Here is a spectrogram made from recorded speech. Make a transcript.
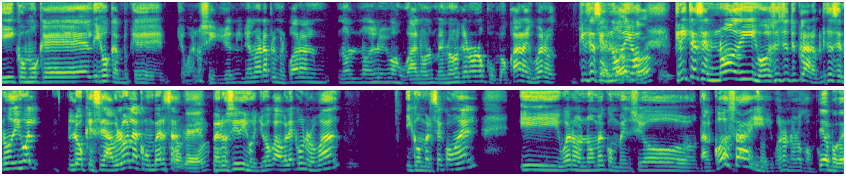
Y como que él dijo que, que, que, bueno, si yo, yo no era primer cuadro, no, no lo iba a jugar, no, mejor que no lo convocara. Y bueno, Christensen no loco. dijo, Christensen no dijo, sí, sí, estoy claro, Christensen no dijo el- lo que se habló en la conversa, pero sí dijo, yo hablé con Román y conversé con él y bueno, no me convenció tal cosa y bueno, no lo convocó. Tío, porque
